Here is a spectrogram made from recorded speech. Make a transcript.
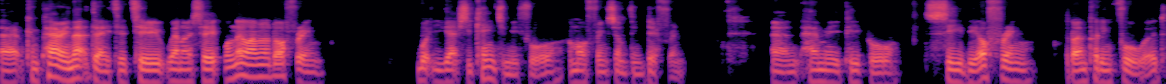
uh, comparing that data to when I say well no I'm not offering what you actually came to me for. I'm offering something different. And how many people see the offering that I'm putting forward,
